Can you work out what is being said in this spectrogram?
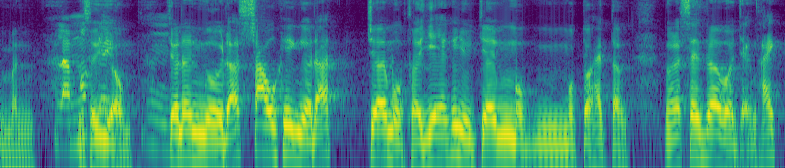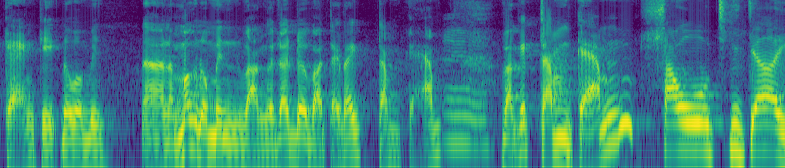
mình, Làm mình sử dụng. Cho nên người đó sau khi người đó chơi một thời gian ví dụ chơi một một tuần hai tuần người đó sẽ rơi vào trạng thái cạn kiệt dopamine. À, là mất dopamine và người ta rơi vào trạng thái trầm cảm. Và cái trầm cảm sau khi chơi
